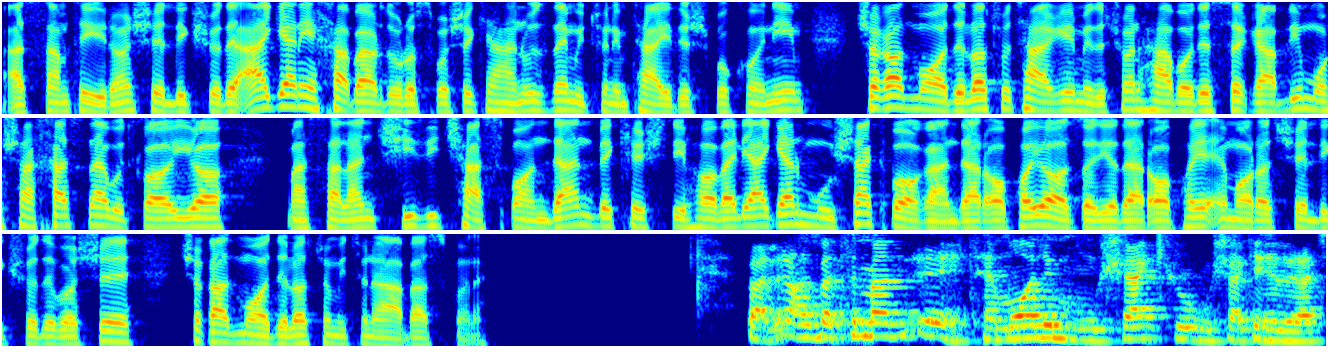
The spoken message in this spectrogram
از سمت ایران شلیک شده. اگر این خبر درست باشه که هنوز نمی‌تونیم تاییدش بکنیم چقدر معادلات رو تغییر میده؟ چون حوادث قبلی مشخص نبود که آیا مثلا چیزی چسباندن به کشتی ها ولی اگر موشک واقعا در آبهای آزادی یا در آبهای امارات شلیک شده باشه چقدر معادلات رو می‌تونه عوض کنه؟ بله البته من احتمال موشک رو موشک هدایت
